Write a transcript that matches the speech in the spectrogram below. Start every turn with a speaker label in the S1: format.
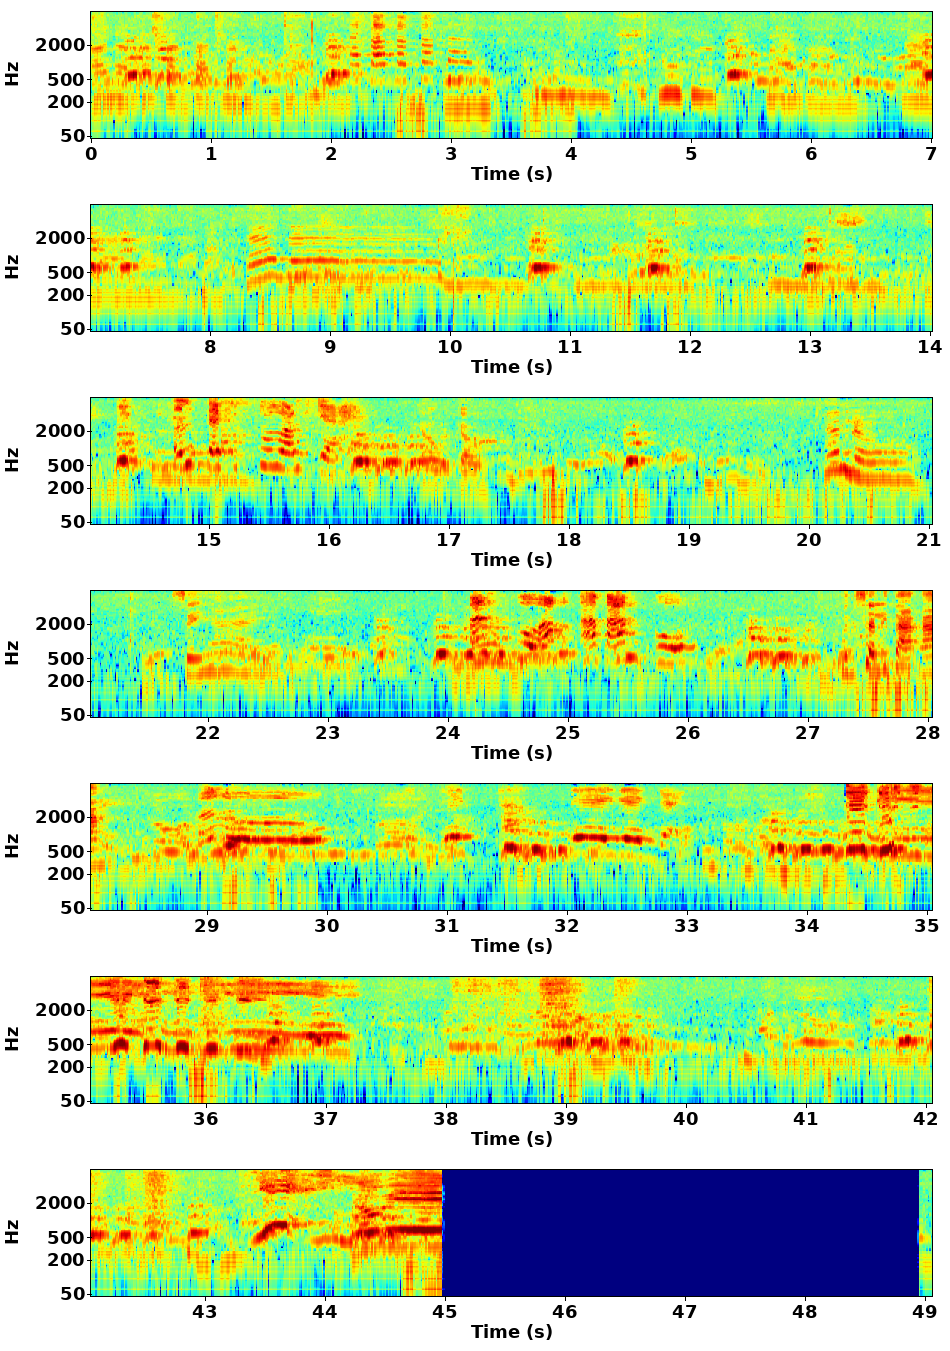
S1: Ana, ta, ta, ta, ta. Ikaw. Hello. Say hi.
S2: Tan ko, atan ko.
S1: Magsalita ka.
S2: Hello.
S1: Louie!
